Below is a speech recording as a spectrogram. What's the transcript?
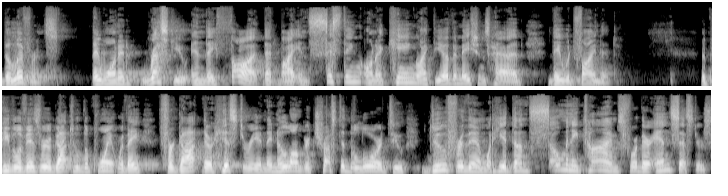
deliverance. They wanted rescue, and they thought that by insisting on a king like the other nations had, they would find it. The people of Israel got to the point where they forgot their history and they no longer trusted the Lord to do for them what He had done so many times for their ancestors,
